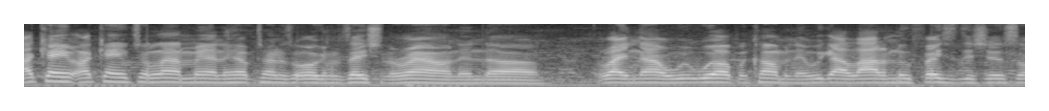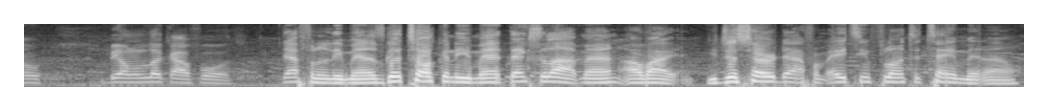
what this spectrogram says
I came I came to Atlanta, man, to help turn this organization around, and uh, right now we, we're up and coming, and we got a lot of new faces this year, so be on the lookout for us. Definitely, man. It's good talking to you, man. Thanks a lot, man. All right. You just heard that from 18 Floor Entertainment now.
